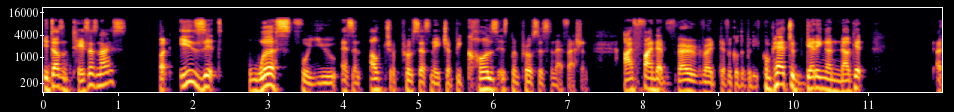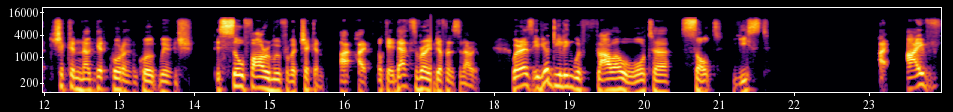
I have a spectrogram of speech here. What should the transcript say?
it doesn't taste as nice, but is it worse for you as an ultra processed nature because it's been processed in that fashion? I find that very, very difficult to believe compared to getting a nugget, a chicken nugget, quote unquote, which is so far removed from a chicken. I, I okay, that's a very different scenario. Whereas if you're dealing with flour, water, salt, yeast, I, I've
